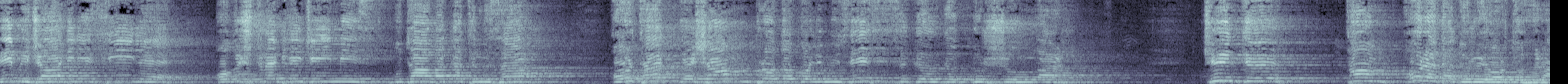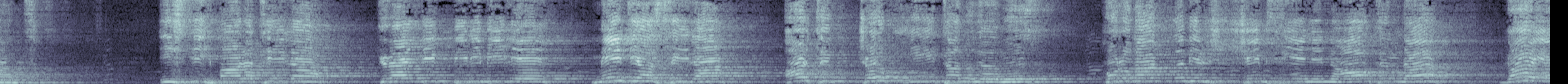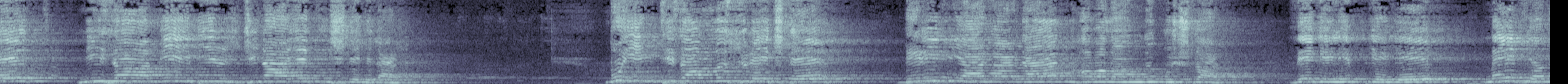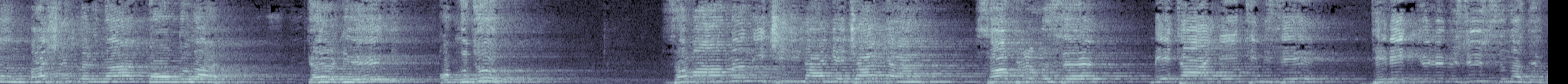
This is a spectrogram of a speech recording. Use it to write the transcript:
ve mücadelesiyle oluşturabileceğimiz mutabakatımıza, ortak yaşam protokolümüze sıkıldı kurşunlar. Çünkü tam orada duruyordu Hrant. İstihbaratıyla, güvenlik birimiyle, medyasıyla artık çok iyi tanıdığımız korunaklı bir şemsiyenin altında gayet nizami bir cinayet işlediler. Bu intizamlı süreçte derin yerlerden havalandı kuşlar ve gelip gelip medyanın başlıklarına kondular. Gördük, okuduk. Zamanın içinden geçerken sabrımızı, metanetimizi, tevekkülümüzü sınadık.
